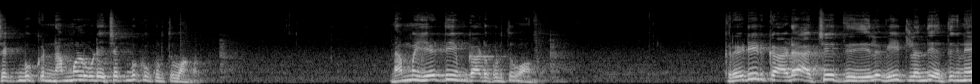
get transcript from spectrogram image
செக் புக்கு நம்மளுடைய செக் புக்கு கொடுத்து வாங்கணும். நம்ம ஏடிஎம் கார்டு கொடுத்து வாங்கணும். கிரெடிட் கார்டு அச்சய தேதியில் வீட்டிலேருந்து எத்துக்கினே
